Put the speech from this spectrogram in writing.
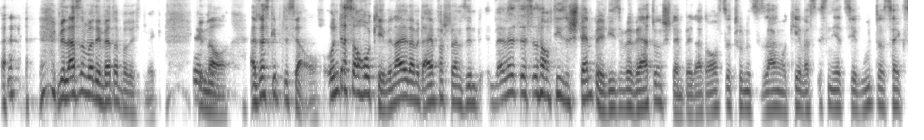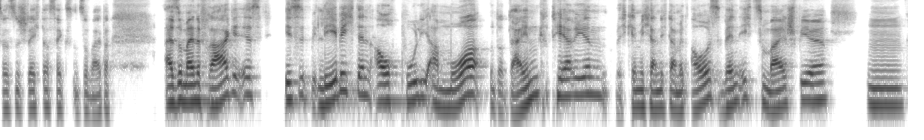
Wir lassen immer den Wetterbericht weg. Genau. Also das gibt es ja auch. Und das ist auch okay, wenn alle damit einverstanden sind. Das ist auch diese Stempel, diese Bewertungsstempel da drauf zu tun und zu sagen, okay, was ist denn jetzt hier guter Sex, was ist ein schlechter Sex und so weiter. Also meine Frage ist, ist, lebe ich denn auch Polyamor unter deinen Kriterien? Ich kenne mich ja nicht damit aus, wenn ich zum Beispiel mh, hm,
